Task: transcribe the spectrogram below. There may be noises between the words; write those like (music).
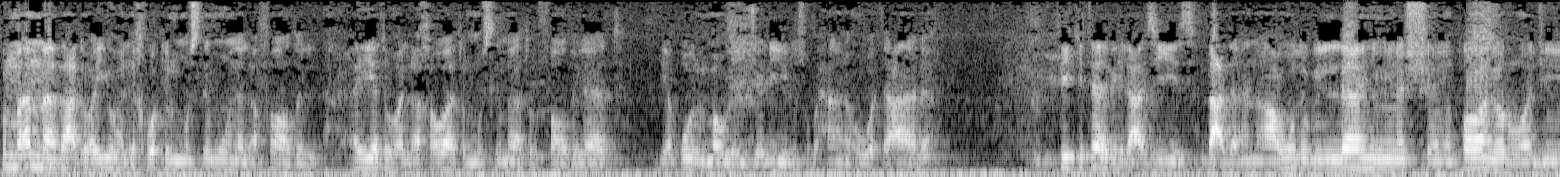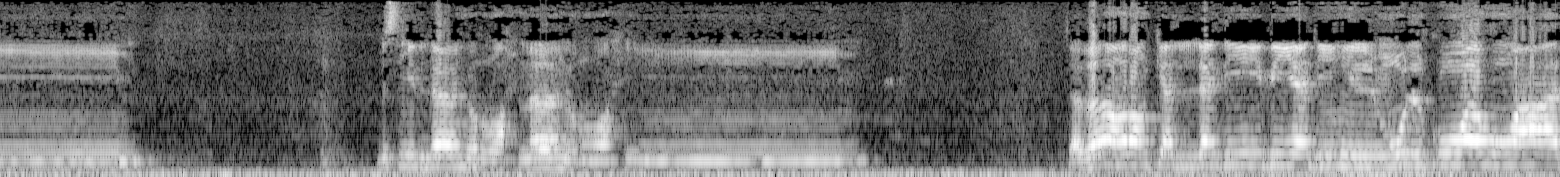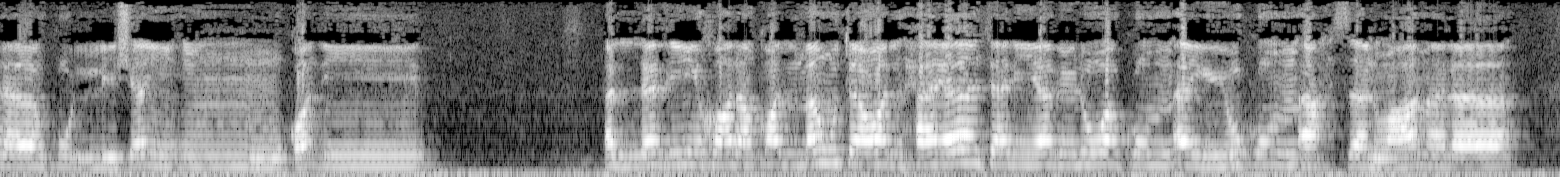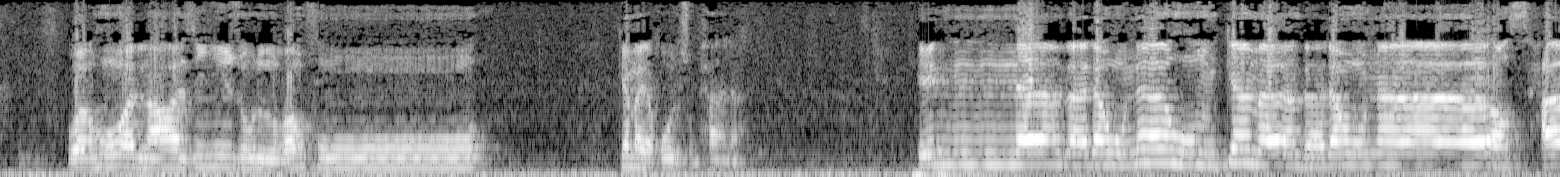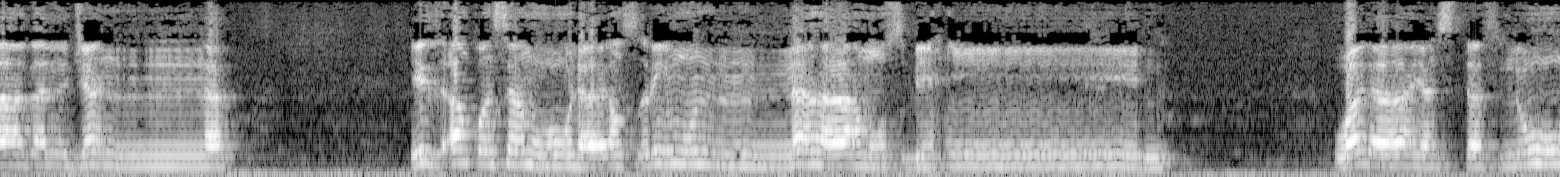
ثم أما بعد أيها الإخوة المسلمون الأفاضل أيتها الأخوات المسلمات الفاضلات يقول المولى الجليل سبحانه وتعالى في كتابه العزيز بعد أن أعوذ بالله من الشيطان الرجيم. بسم الله الرحمن الرحيم. تبارك الذي بيده الملك وهو على كل شيء قدير. الذي خلق الموت والحياة ليبلوكم أيكم أحسن عملا. وهو العزيز الغفور. كما يقول سبحانه إنا بلوناهم كما بلونا أصحاب الجنة إذ أقسموا ليصرمنها مصبحين ولا يستثنون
